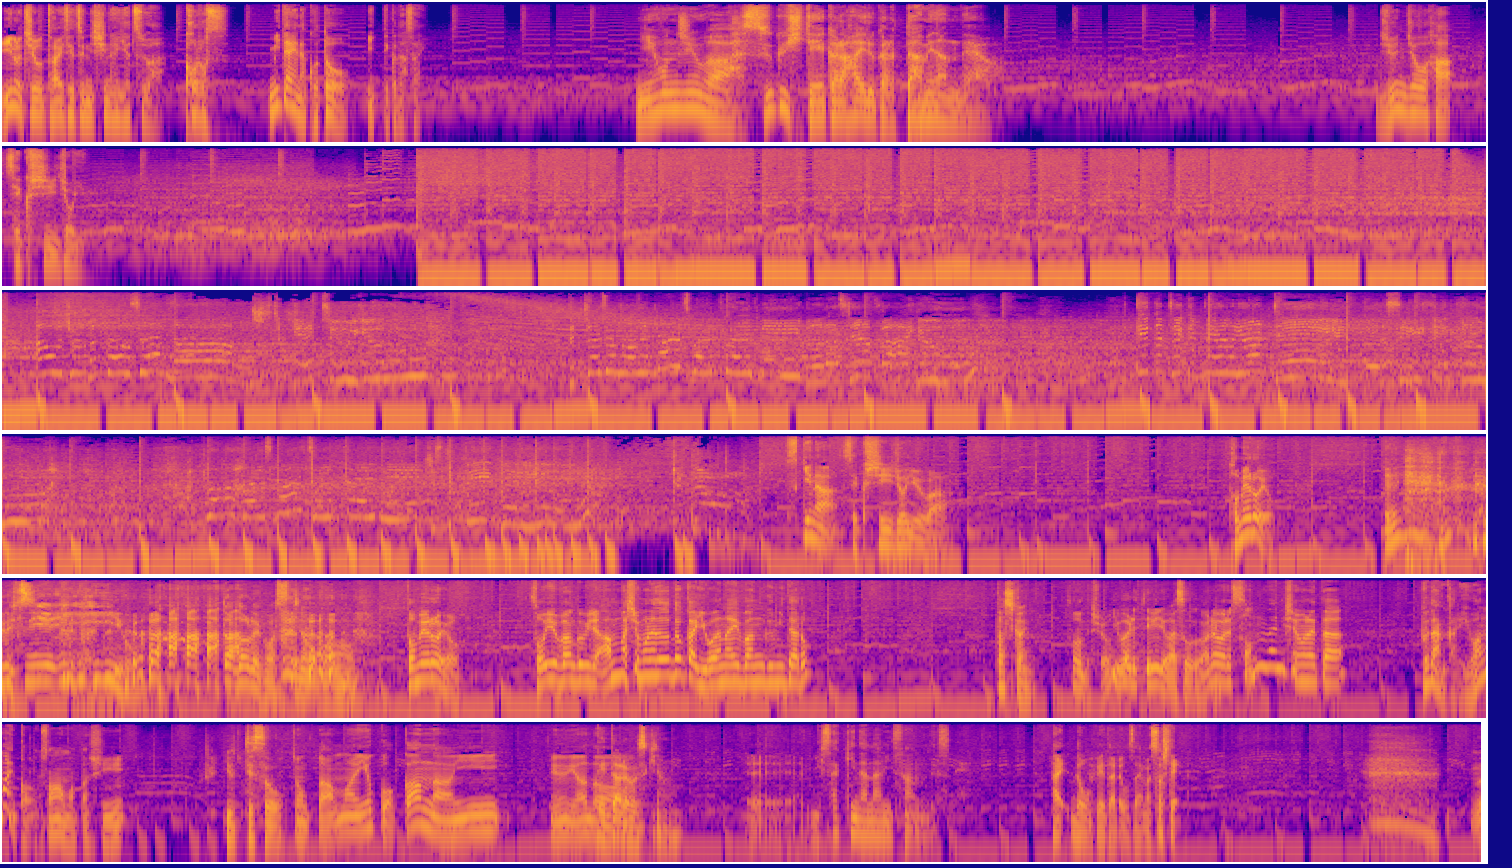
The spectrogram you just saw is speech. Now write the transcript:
命を大切にしない奴は殺す。みたいなことを言ってください。日本人はすぐ否定から入るからダメなんだよ。純情派セクシー女優。きなセクシー女優は止めろよ。え？別にいいいいよ。だ誰が好きなのかな？止めろよ。そういう番組じゃあんま下ネタとか言わない番組だろ？確かに。そうでしょ？言われてみればそうだ、ね。我々そんなに下ネタ普段から言わないからさ私。言ってそちょっとあんまりよくわかんない。えやだ。誰が好きなの？えー、三崎七海さんですね。はいどうもペーターでございます。そして。うー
